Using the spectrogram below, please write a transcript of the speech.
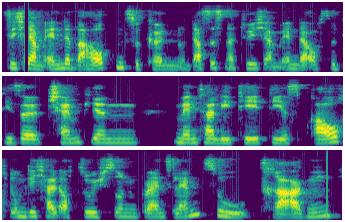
sich am Ende behaupten zu können. Und das ist natürlich am Ende auch so diese Champion- Mentalität, die es braucht, um dich halt auch durch so einen Grand Slam zu tragen.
